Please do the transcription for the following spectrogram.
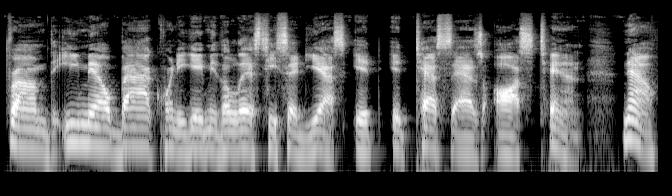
from the email back when he gave me the list, he said yes, it it tests as AUS 10. Now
